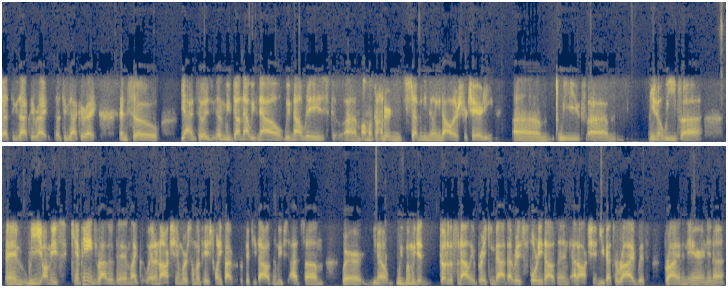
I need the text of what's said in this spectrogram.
that's exactly right. That's exactly right. And so, yeah, and so and we've done that. We've now we've now raised um, almost 170 million dollars for charity. Um, we've um, you know we've uh, and we on these campaigns rather than like at an auction where someone pays 25 or 50 thousand, we've had some where you know we when we did go to the finale of Breaking Bad that raised 40 thousand at auction. You got to ride with Bryan and Aaron in a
